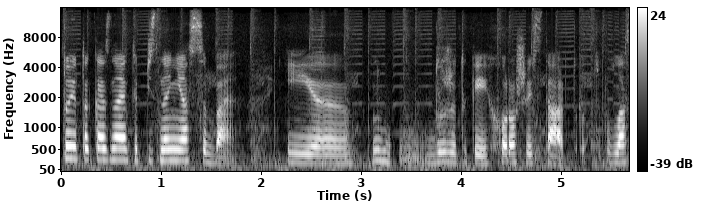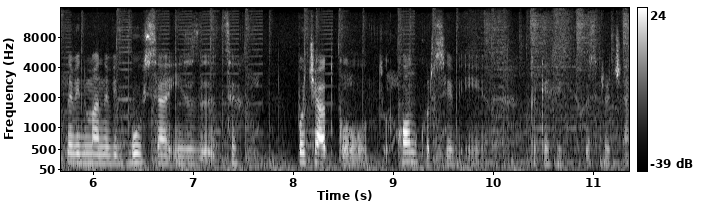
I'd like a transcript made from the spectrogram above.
то є таке, знаєте, пізнання себе. І е, ну, дуже такий хороший старт. От, власне, від мене відбувся із цих початку от, конкурсів і таких якихось речей.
